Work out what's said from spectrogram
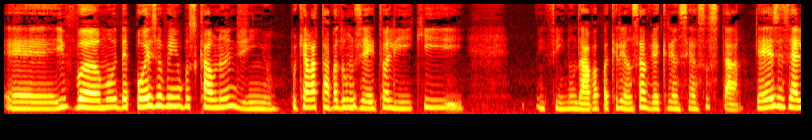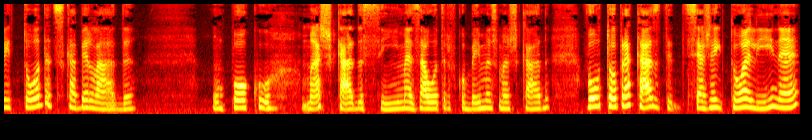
é, e vamos, depois eu venho buscar o Nandinho. Porque ela tava de um jeito ali que, enfim, não dava para a criança ver, a criança ia assustar. E aí a Gisele toda descabelada, um pouco machucada sim, mas a outra ficou bem mais machucada. Voltou para casa, se ajeitou ali, né?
